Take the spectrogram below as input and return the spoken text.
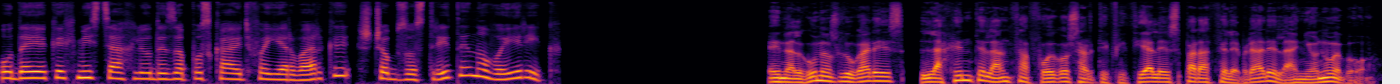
У деяких місцях люди запускають феєрверки, щоб зустріти новий рік. En algunos lugares, la gente lanza fuegos artificiales para celebrar el Año Nuevo.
